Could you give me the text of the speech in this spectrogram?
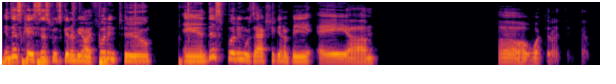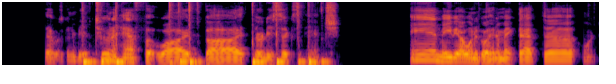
in this case, this was going to be my footing two and this footing was actually going to be a, um, oh, what did I think that That was going to be a two and a half foot wide by 36 inch. And maybe I want to go ahead and make that uh, orange.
